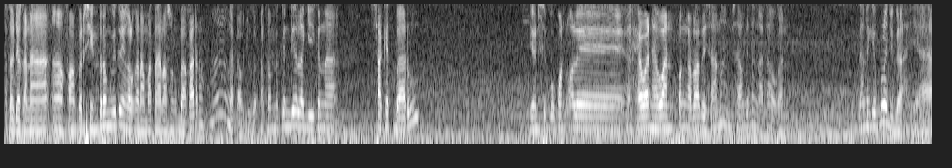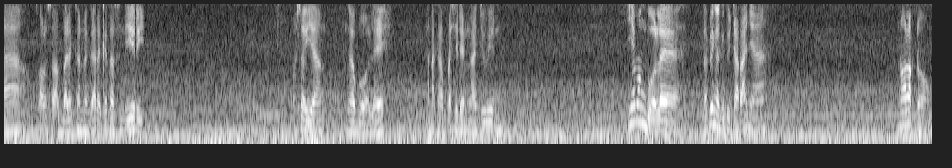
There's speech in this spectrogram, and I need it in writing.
Atau dia kena uh, vampir syndrome gitu yang kalau kena matahari langsung bakar nggak nah, tahu juga. Atau mungkin dia lagi kena sakit baru yang disebabkan oleh hewan-hewan pengerat di sana misalnya kita nggak tahu kan? Dan lagi pula juga ya kalau soal balik ke negara kita sendiri. Masa yang nggak boleh anak presiden ngajuin. Ya emang boleh tapi nggak gitu caranya. Nolak dong.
